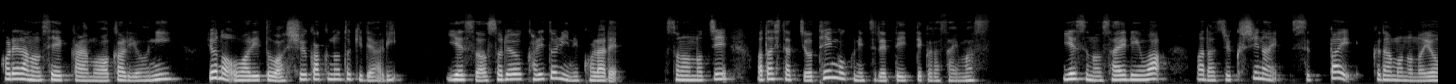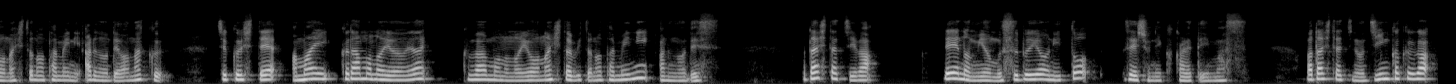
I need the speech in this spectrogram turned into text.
これらの聖句からもわかるように、世の終わりとは収穫の時であり、イエスはそれを刈り取りに来られ、その後、私たちを天国に連れて行ってくださいます。イエスの再臨は、まだ熟しない酸っぱい果物のような人のためにあるのではなく、熟して甘い果物のような果物のような人々のためにあるのです。私たちは、霊の実を結ぶようにと聖書に書かれています。私たちの人格が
